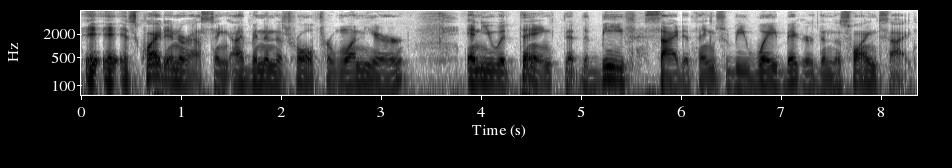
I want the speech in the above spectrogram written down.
It, it's quite interesting. I've been in this role for one year, and you would think that the beef side of things would be way bigger than the swine side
